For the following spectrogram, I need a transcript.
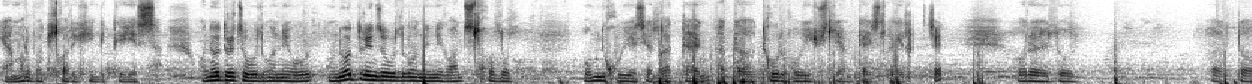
Ямар бодлогоор их юм гэдгээ ярьсан. Өнөөдрийн зөвлөгөөний өнөөдрийн зөвлөгөөний нэг онцлог бол өмнөх үеэс ялгаатай одоо төр хувийн хвшлийн хамтаа ажиллагаа гэж байна. Өөрөөр хэлбэл одоо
